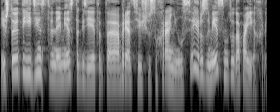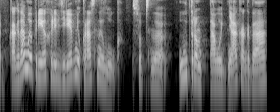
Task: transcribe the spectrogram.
И что это единственное место, где этот обряд все еще сохранился. И, разумеется, мы туда поехали. Когда мы приехали в деревню Красный Луг, собственно, утром того дня, когда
